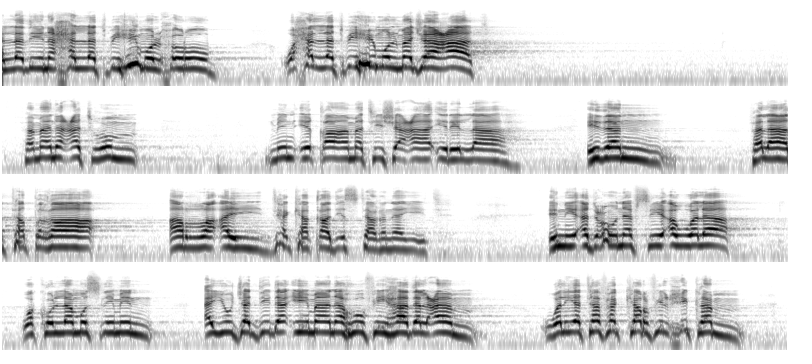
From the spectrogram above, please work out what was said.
الذين حلت بهم الحروب وحلت بهم المجاعات فمنعتهم من إقامة شعائر الله. اذا فلا تطغى أن رأيتك قد استغنيت. إني أدعو نفسي أولا وكل مسلم أن يجدد إيمانه في هذا العام. وليتفكر في الحكم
